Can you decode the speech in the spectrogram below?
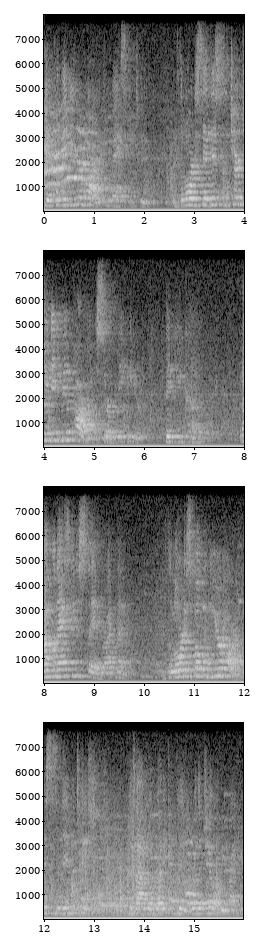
He'll come into your heart if you ask Him to. And if the Lord has said, this is the church you need to be a part of to serve me here, then you come. But I'm going to ask you to stand right now. If the Lord has spoken to your heart, this is an invitation because I know what it can do. Brother Joe will be right here.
